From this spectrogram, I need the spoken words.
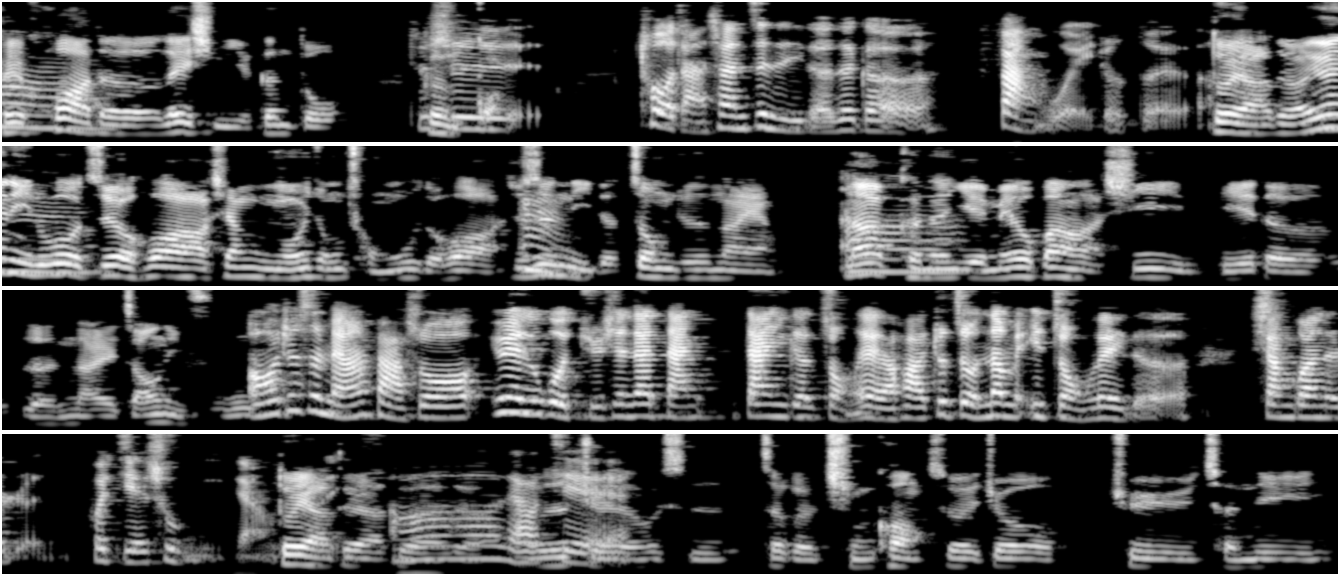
可以画的类型也更多，更广，拓展算自己的这个范围就对了。对啊，对啊，因为你如果只有画像某一种宠物的话，就是你的重就是那样。那可能也没有办法吸引别的人来找你服务。哦，就是没办法说，因为如果局限在单单一个种类的话，就只有那么一种类的相关的人会接触你这样。对啊，对啊，对啊，对啊。了解。我是觉得是这个情况，所以就去成立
